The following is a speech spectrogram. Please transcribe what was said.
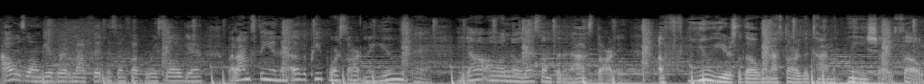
I was gonna get rid of my fitness and fuckery slogan, but I'm seeing that other people are starting to use that. And y'all all know that's something that I started a few years ago when I started the Ty McQueen Show. So,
